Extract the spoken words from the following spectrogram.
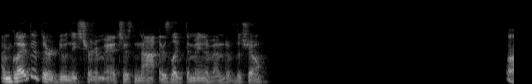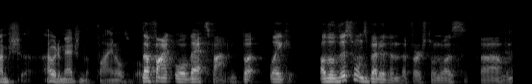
I'm glad that they're doing these tournament matches not as like the main event of the show. Well, I'm sure. I would imagine the finals will. The fine, well, that's fine, but like, although this one's better than the first one was, um, Yeah.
